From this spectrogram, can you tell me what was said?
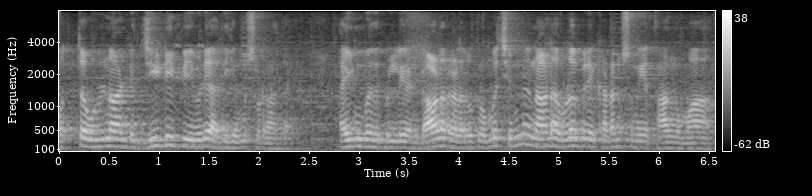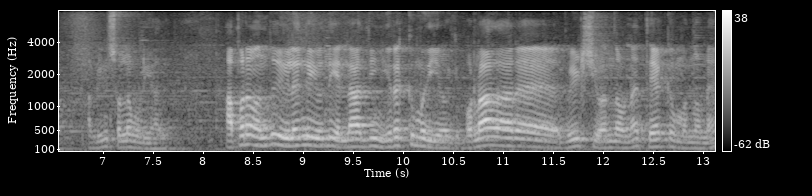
மொத்த உள்நாட்டு ஜிடிபி விட அதிகம்னு சொல்கிறாங்க ஐம்பது பில்லியன் டாலர் அளவுக்கு ரொம்ப சின்ன நாடு அவ்வளோ பெரிய கடன் சுமையை தாங்குமா அப்படின்னு சொல்ல முடியாது. அப்புறம் வந்து இலங்கை வந்து எல்லாத்தையும் இறக்குமதியை நோக்கி பொருளாதார வீழ்ச்சி வந்தோடனே தேக்கம் வந்தோடனே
